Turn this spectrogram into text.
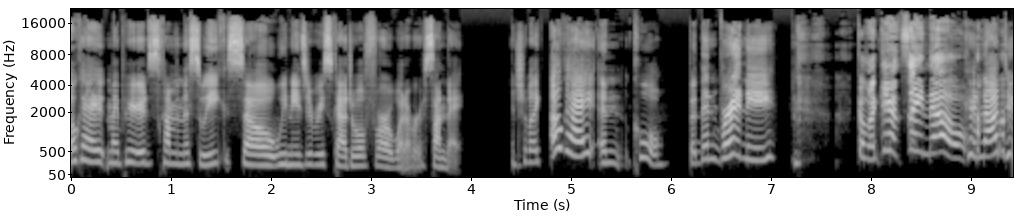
okay, my period's coming this week, so we need to reschedule for whatever, Sunday. And she'll be like, okay, and cool. But then Brittany Because I can't say no. could not do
